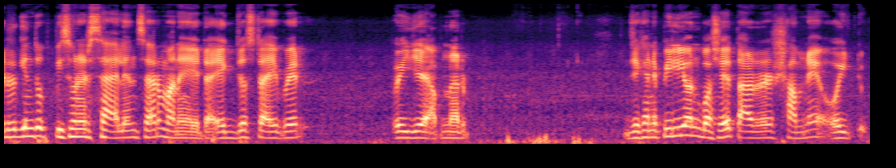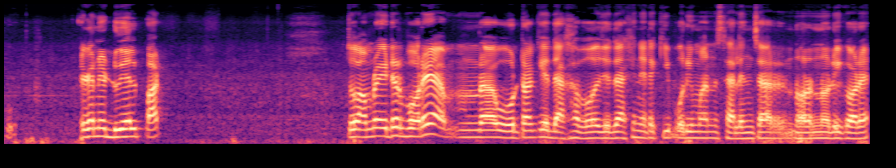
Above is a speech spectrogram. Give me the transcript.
এটার কিন্তু পিছনের সাইলেন্সার মানে এটা এগজস্ট টাইপের ওই যে আপনার যেখানে পিলিয়ন বসে তার সামনে ওইটুকু। এখানে ডুয়েল পার্ট। তো আমরা এটার পরে আমরা ওটাকে দেখাবো যে দেখেন এটা কি পরিমাণ স্যালেন্সার নড়ানড়ি করে।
